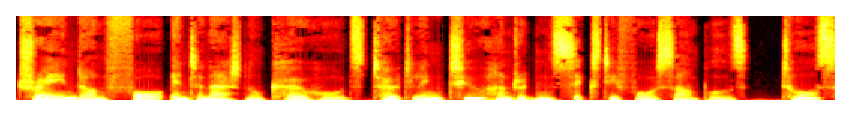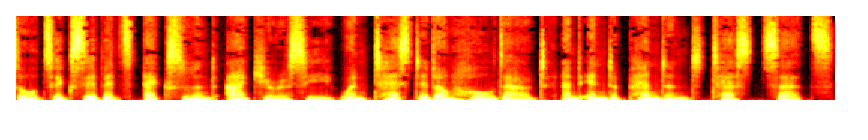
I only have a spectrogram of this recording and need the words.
trained on four international cohorts totaling 264 samples, TALLSorts exhibits excellent accuracy when tested on holdout and independent test sets.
